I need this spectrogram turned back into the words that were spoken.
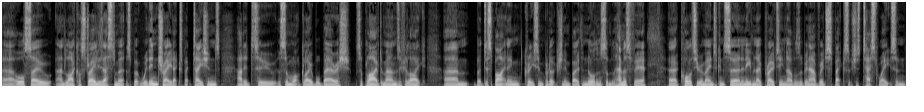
uh, also, and like Australia's estimates, but within trade expectations, added to the somewhat global bearish supply of demands, if you like. Um, but despite an increase in production in both the northern and southern hemisphere, uh, quality remains a concern. And even though protein levels have been average, specs such as test weights and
